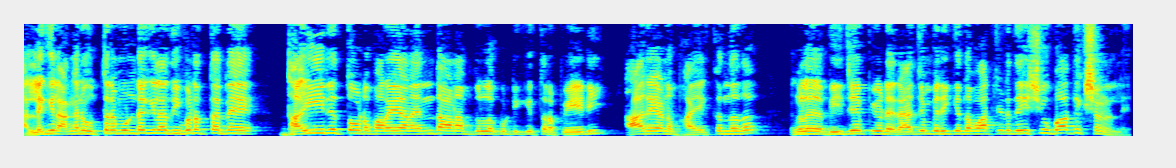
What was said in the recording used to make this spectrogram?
അല്ലെങ്കിൽ അങ്ങനെ ഉത്തരമുണ്ടെങ്കിൽ അത് ഇവിടെ തന്നെ ധൈര്യത്തോടെ പറയാൻ എന്താണ് അബ്ദുള്ള കുട്ടിക്ക് ഇത്ര പേടി? ആരെയാണ് ഭയക്കുന്നത്? നിങ്ങൾ ബി ജെ പിയുടെ രാജ്യം ഭരിക്കുന്ന പാർട്ടിയുടെ ദേശീയ ഉപാധ്യക്ഷനല്ലേ?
